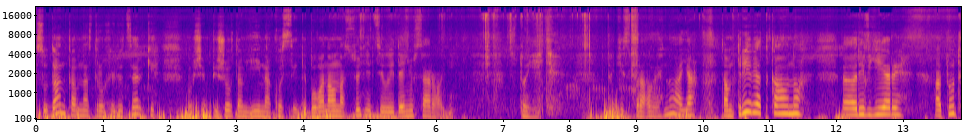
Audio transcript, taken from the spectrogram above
суданка, в нас трохи люцерки. В общем, пішов там її накосити, бо вона у нас сьогодні цілий день у сараї стоїть. Такі справи. Ну, а я там три рядка воно е, рів'єри, а тут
